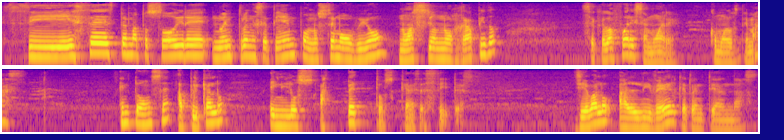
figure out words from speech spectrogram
Si ese espermatozoide no entró en ese tiempo, no se movió, no accionó rápido, se quedó afuera y se muere, como los demás. Entonces, aplícalo en los aspectos que necesites. Llévalo al nivel que tú entiendas.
